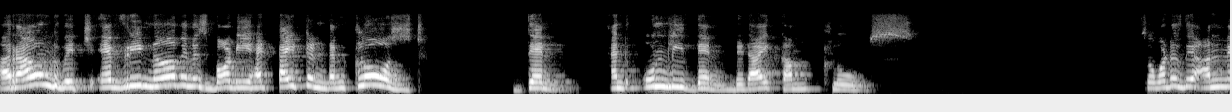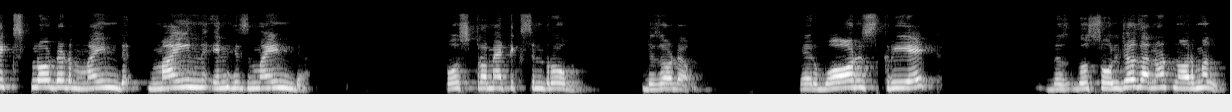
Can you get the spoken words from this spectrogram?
around which every nerve in his body had tightened and closed. Then and only then did I come close. So, what is the unexploded mind mine in his mind? Post traumatic syndrome disorder, where wars create, those soldiers are not normal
